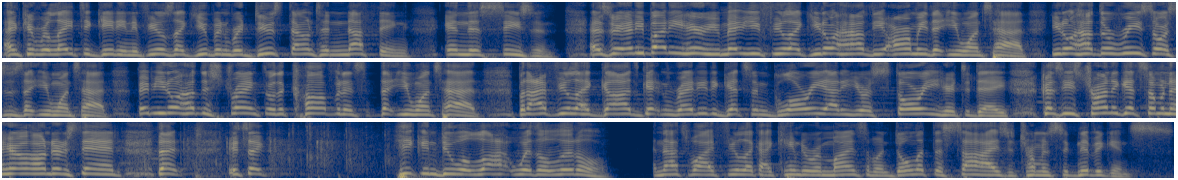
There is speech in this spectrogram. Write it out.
and can relate to Gideon? Gideon. It feels like you've been reduced down to nothing in this season. Is there anybody here who maybe you feel like you don't have the army that you once had? You don't have the resources that you once had. Maybe you don't have the strength or the confidence that you once had. But I feel like God's getting ready to get some glory out of your story here today because He's trying to get someone to understand that it's like He can do a lot with a little. And that's why I feel like I came to remind someone don't let the size determine significance.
